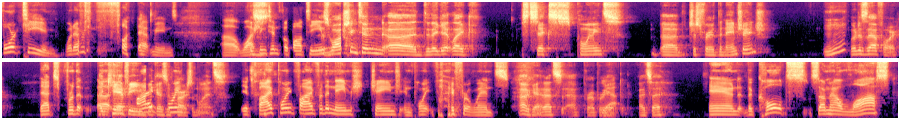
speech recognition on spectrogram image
14, whatever the fuck that means. Uh, Washington football team. Is Washington? Uh, do they get like six points uh, just for the name change? Mm-hmm. What is that for? That's for the. It uh, can't be five because of Carson Wentz. It's 5.5 for the name change and 0.5 for Wentz. Okay, that's appropriate. I'd say. And the Colts somehow lost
